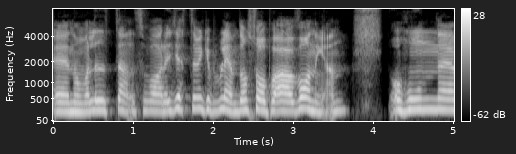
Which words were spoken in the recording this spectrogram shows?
eh, när hon var liten så var det jättemycket problem. De sov på övervåningen. Och hon eh,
